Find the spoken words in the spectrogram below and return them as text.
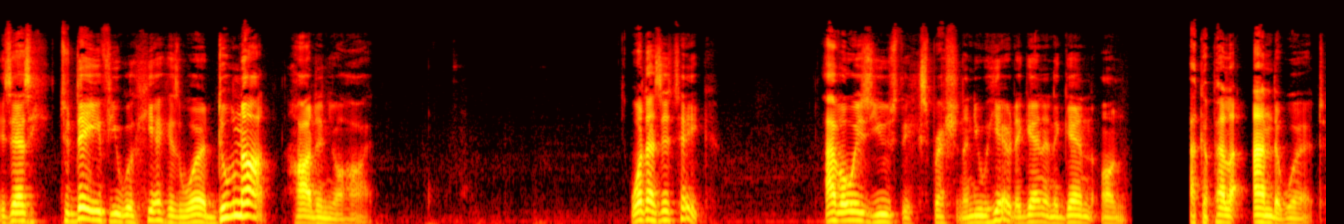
It says, Today, if you will hear his word, do not harden your heart. What does it take? I've always used the expression, and you hear it again and again on a cappella and the word.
